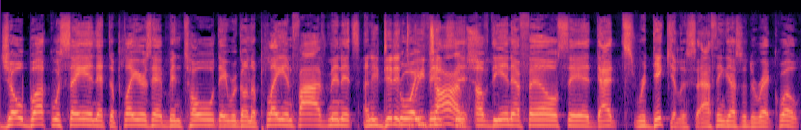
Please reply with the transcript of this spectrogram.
Joe Buck was saying that the players had been told they were going to play in five minutes, and he did it Troy three Vincent times. Of the NFL said that's ridiculous. I think that's a direct quote,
